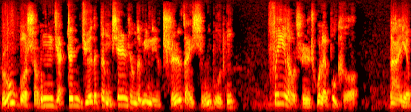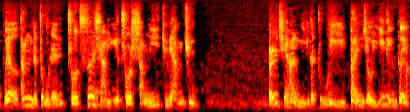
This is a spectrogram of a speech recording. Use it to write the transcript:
如果少东家真觉得邓先生的命令实在行不通，非要指出来不可。那也不要当着众人说，私下里说上一句两句，而且按你的主意办就一定对吗？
